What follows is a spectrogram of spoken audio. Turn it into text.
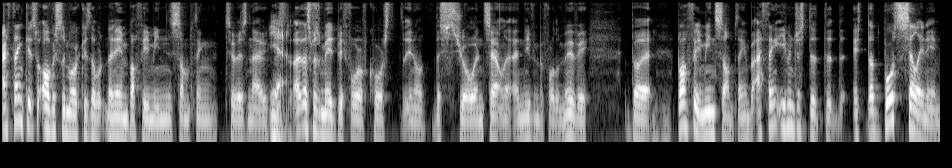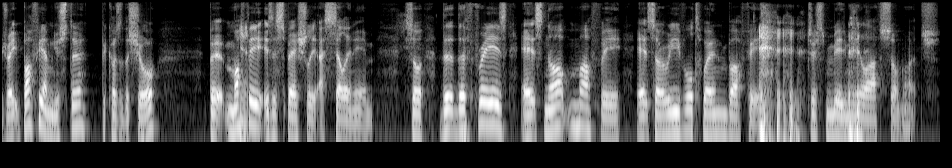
I think it's obviously more because the, the, name Buffy means something to us now. Yeah. This was made before, of course, you know, this show, and certainly, and even before the movie. But mm-hmm. Buffy means something. But I think even just the, the, the they're both silly names, right? Buffy, I'm used to because of the show, but Muffy yeah. is especially a silly name. So the the phrase "It's not Muffy, it's our evil twin Buffy" just made me laugh so much.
